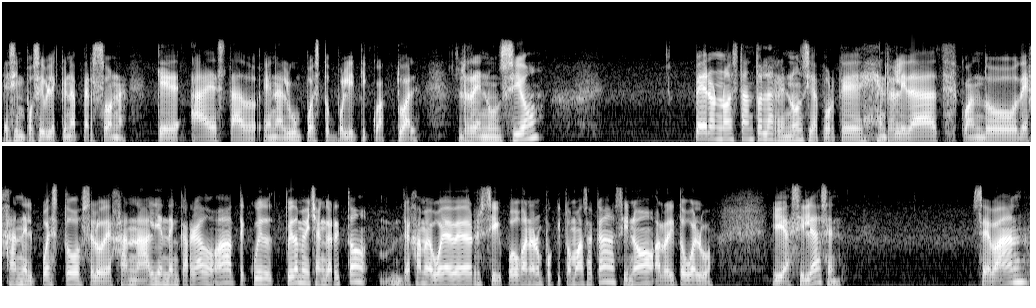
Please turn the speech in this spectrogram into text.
Es imposible que una persona que ha estado en algún puesto político actual renunció pero no es tanto la renuncia, porque en realidad cuando dejan el puesto se lo dejan a alguien de encargado. Ah, te cuido, cuídame mi changarrito, déjame, voy a ver si puedo ganar un poquito más acá, si no, al ratito vuelvo. Y así le hacen. Se van,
